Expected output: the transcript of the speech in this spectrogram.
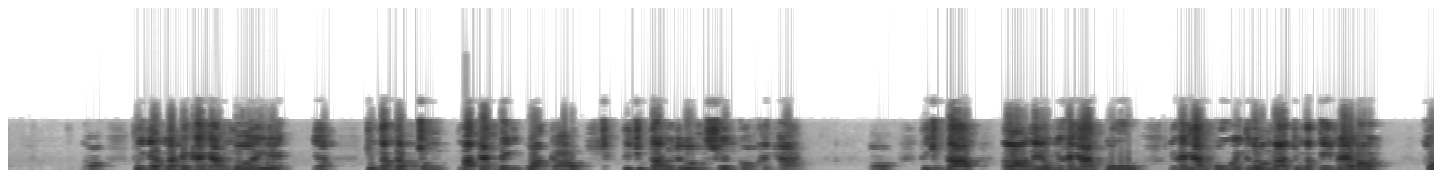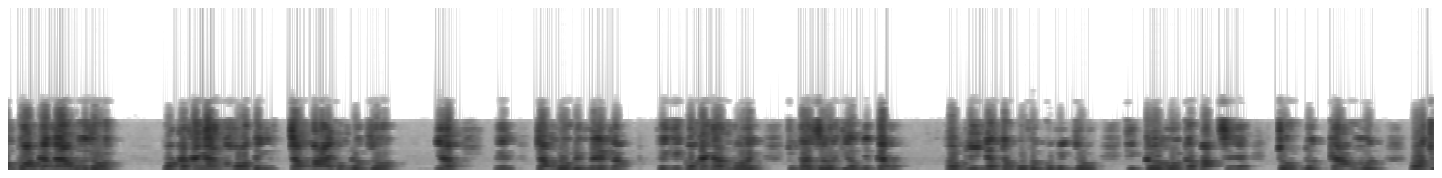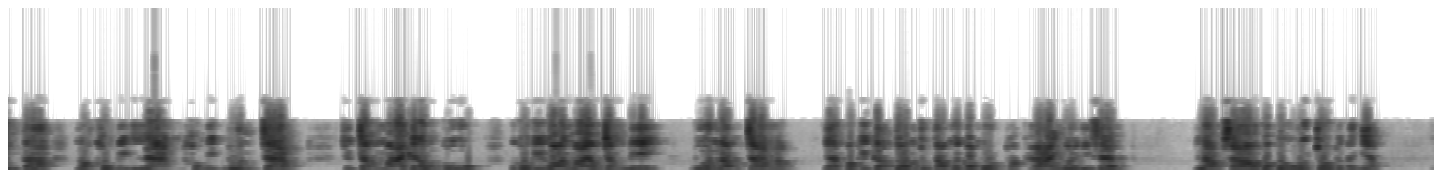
Đó. Thứ nhất là cái khách hàng mới ấy, nhá. Chúng ta tập trung marketing quảng cáo thì chúng ta thường xuyên có khách hàng. Đó. thì chúng ta à, nếu như khách hàng cũ những khách hàng cũ thì thường là chúng ta tìm hết rồi không còn căn nào nữa rồi. Hoặc là khách hàng khó tính chăm mãi không được rồi nhá. Nên chăm độ đến mệt lắm. Thế thì có khách hàng mới chúng ta giới thiệu những căn hợp lý nhất trong khu vực của mình rồi thì cơ hội các bạn sẽ chốt được cao hơn và chúng ta nó không bị nản không bị buồn chán. Chứ chăm mãi cái ông cũ có khi gọi mãi ông chẳng đi buồn lắm chán lắm nha có khi cả tuần chúng ta mới có một hoặc hai người đi xem làm sao có cơ hội chốt được anh em?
